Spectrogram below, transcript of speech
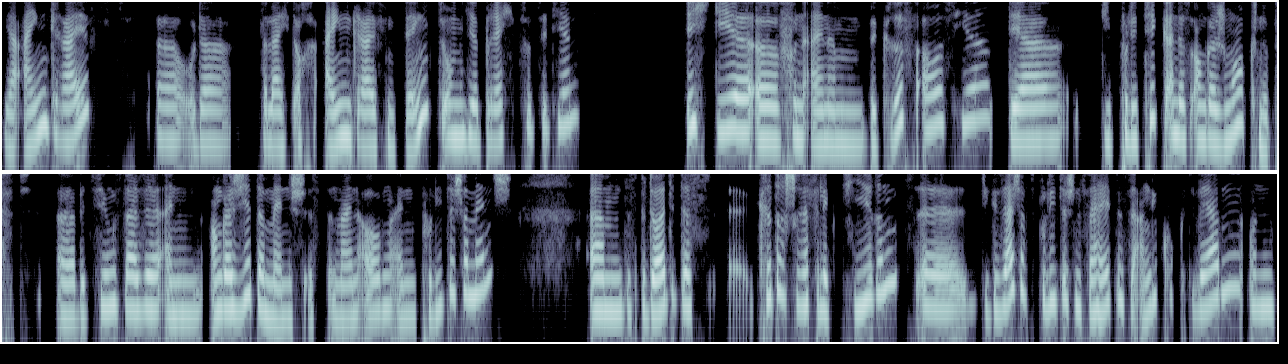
ja eingreift äh, oder vielleicht auch eingreifend denkt, um hier Brecht zu zitieren. Ich gehe äh, von einem Begriff aus hier, der die Politik an das Engagement knüpft, äh, beziehungsweise ein engagierter Mensch ist in meinen Augen ein politischer Mensch. Ähm, das bedeutet, dass äh, kritisch reflektierend äh, die gesellschaftspolitischen Verhältnisse angeguckt werden und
